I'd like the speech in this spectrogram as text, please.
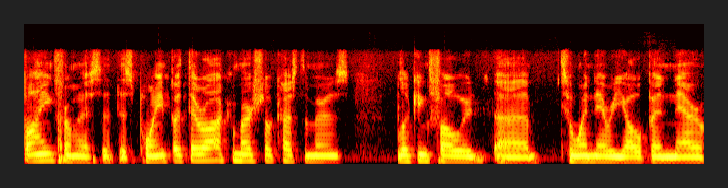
buying from us at this point, but there are commercial customers looking forward uh, to when they reopen. They're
